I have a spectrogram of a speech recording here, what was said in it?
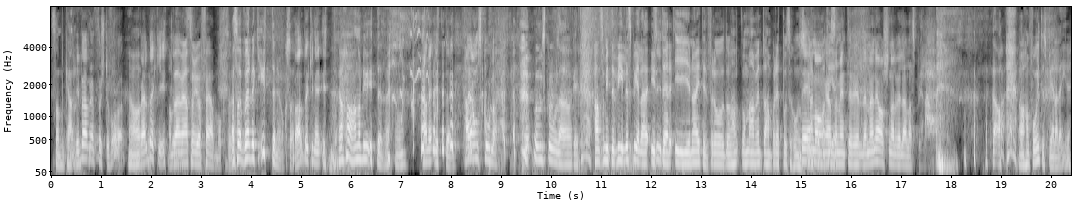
som kan... Vi behöver en första forward. Ja. Welbeck är Man ytter. behöver en som gör fem också. Alltså, Welbeck är ytter nu också. Welbeck är mer ytter. Jaha, han har blivit ytter nu. Han är ytter. Han är omskolad. Umskola, okej. Han som inte ville spela ytter i United, för då, då, de använde inte han på rätt position. Det är många som inte vill det, men i Arsenal vill alla spela. Ja, ja, han får ju inte spela längre.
